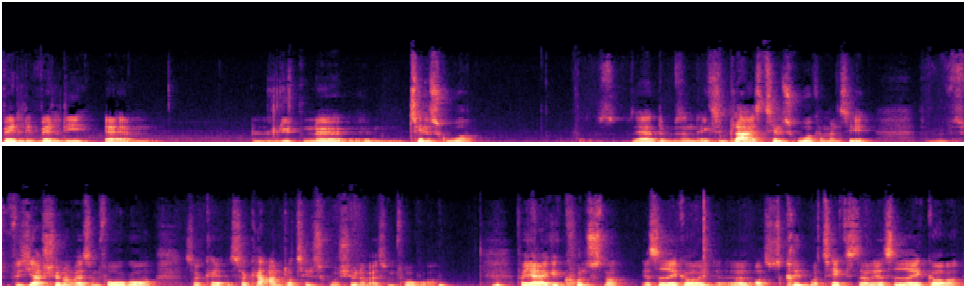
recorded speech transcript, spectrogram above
veldig, veldig eh, lyttende tilskuer. Er det er en eksemplarisk tilskuer, kan man si. Hvis jeg skjønner hva som foregår, så kan, så kan andre tilskuere skjønne hva som foregår. For jeg er ikke kunstner. Jeg sidder ikke og, og, og skriver tekster, jeg sidder ikke og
